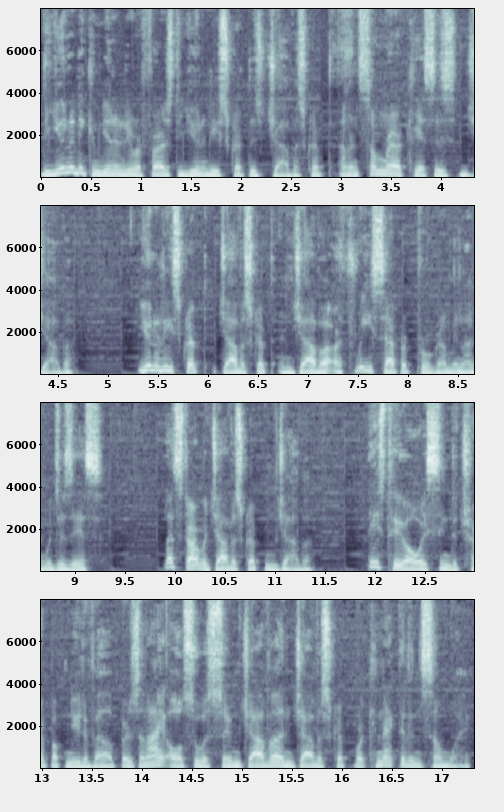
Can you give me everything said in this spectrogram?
The Unity community refers to UnityScript as JavaScript and in some rare cases Java. UnityScript, JavaScript and Java are three separate programming languages Ace. Let's start with JavaScript and Java. These two always seem to trip up new developers and I also assumed Java and JavaScript were connected in some way.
